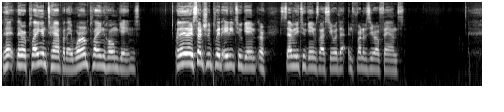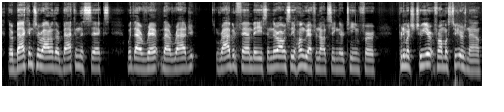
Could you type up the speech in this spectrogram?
They, they were playing in Tampa. They weren't playing home games. They, they essentially played 82 games or 72 games last year with that in front of zero fans. They're back in Toronto. They're back in the six with that ramp, that rad, rabid fan base, and they're obviously hungry after not seeing their team for pretty much two year for almost two years now.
